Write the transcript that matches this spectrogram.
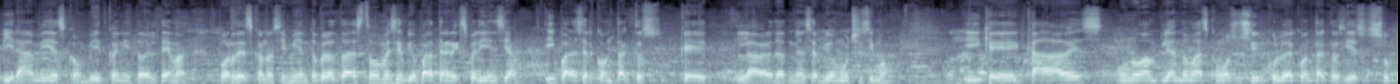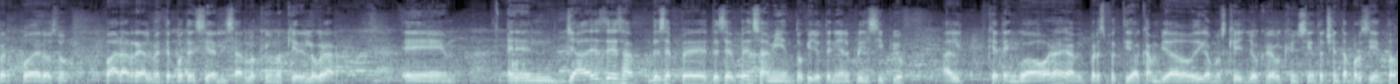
pirámides con Bitcoin y todo el tema por desconocimiento, pero todo esto me sirvió para tener experiencia y para hacer contactos, que la verdad me han servido muchísimo y que cada vez uno va ampliando más como su círculo de contactos y eso es súper poderoso para realmente potencializar lo que uno quiere lograr. Eh, ya desde, esa, ese, de ese pensamiento que yo tenía al principio al que tengo ahora, ya mi perspectiva ha cambiado, digamos que yo creo que un 180%,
